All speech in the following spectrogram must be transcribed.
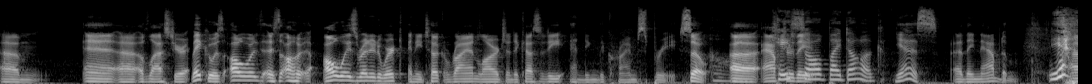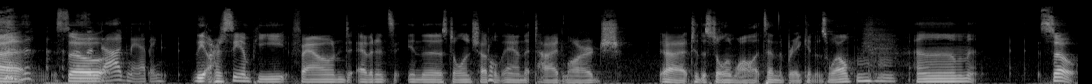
Um. And, uh, of last year, Mako was always is al- always ready to work, and he took Ryan Large into custody, ending the crime spree. So uh, after Oh. Case they, solved by dog. yes, uh, they nabbed him. Yeah. Uh, so dog nabbing. the RCMP found evidence in the stolen shuttle van that tied Large uh, to the stolen wallets and the break-in as well. Mm-hmm. Um, so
